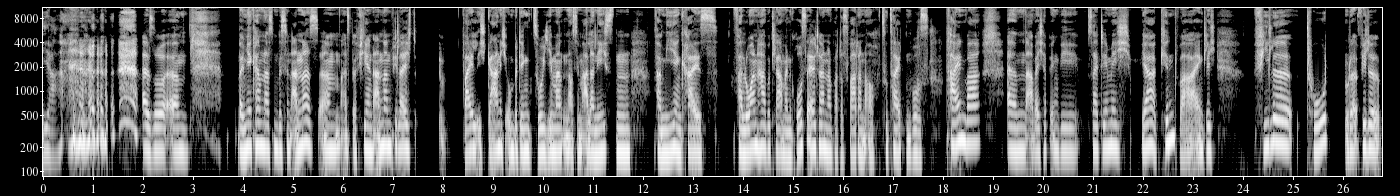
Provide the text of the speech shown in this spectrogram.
Ja. also ähm, bei mir kam das ein bisschen anders ähm, als bei vielen anderen vielleicht, weil ich gar nicht unbedingt so jemanden aus dem allernächsten Familienkreis verloren habe. Klar, meine Großeltern, aber das war dann auch zu Zeiten, wo es fein war. Ähm, aber ich habe irgendwie, seitdem ich ja Kind war, eigentlich viele Tod oder viele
